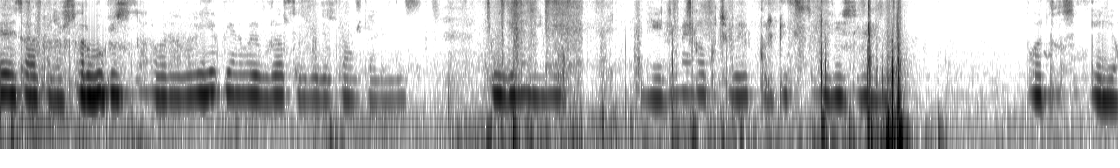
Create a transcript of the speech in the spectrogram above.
Evet arkadaşlar bugün sizlerle beraber yepyeni bir Brawl Stars videosuna hoş geldiniz. Bildiğiniz gibi 7 mega kutu ve 42 star hediyesi geldi. Bu atılsın geliyor.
